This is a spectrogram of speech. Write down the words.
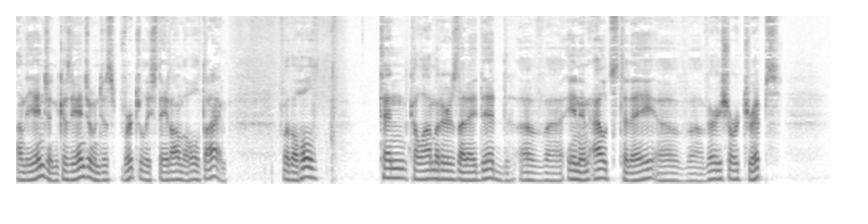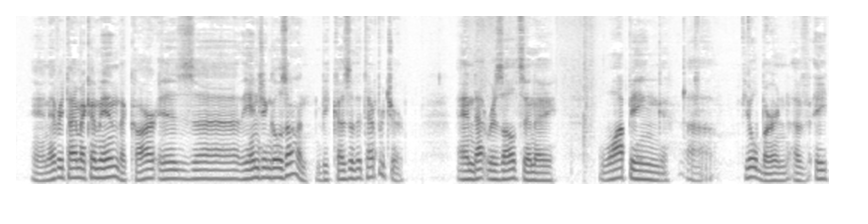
on the engine because the engine just virtually stayed on the whole time. For the whole 10 kilometers that I did of uh, in and outs today of uh, very short trips, and every time I come in, the car is, uh, the engine goes on because of the temperature. And that results in a whopping uh, fuel burn of eight,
